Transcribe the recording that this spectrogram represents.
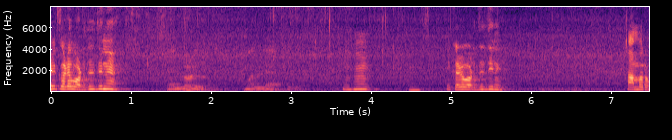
ಈ ಕಡೆ ಹೊಡೆದಿದ್ದೀನಿ. ಹ್ಞೂ ಈ ಕಡೆ ಹೊಡೆದಿದ್ದೀನಿ. ಸಾಂಬಾರು.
